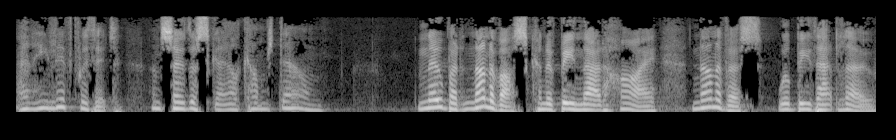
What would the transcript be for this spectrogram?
and he lived with it. And so the scale comes down. Nobody, none of us can have been that high. None of us will be that low.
